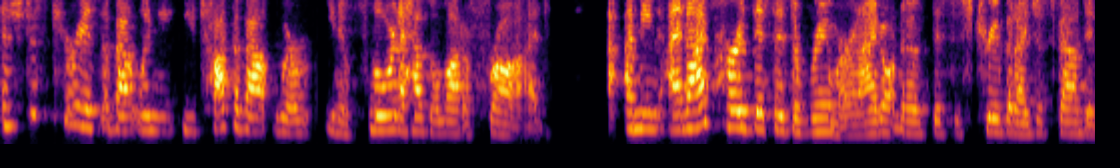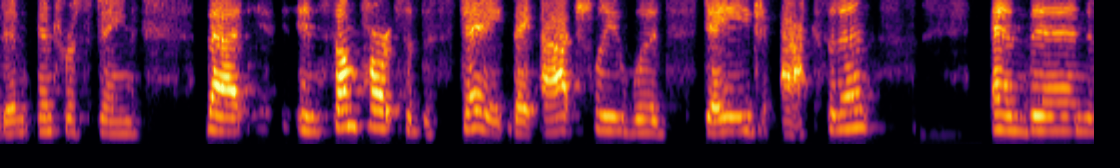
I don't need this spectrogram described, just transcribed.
was just curious about when you, you talk about where, you know, Florida has a lot of fraud. I mean, and I've heard this as a rumor, and I don't know if this is true, but I just found it in, interesting that in some parts of the state, they actually would stage accidents and then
